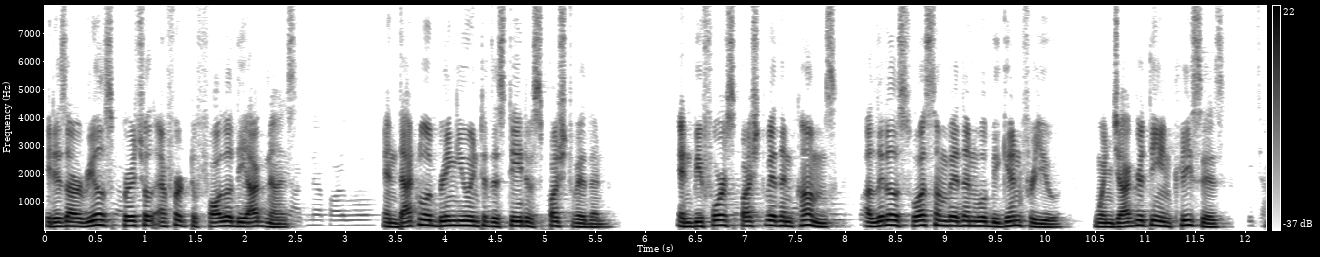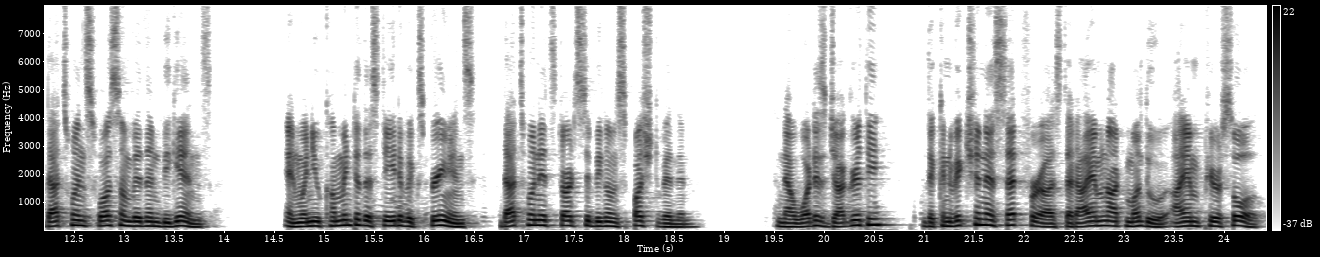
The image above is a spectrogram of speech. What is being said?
It is our real spiritual effort to follow the agnas. And that will bring you into the state of Spashtvedan. And before Spashtvedan comes, a little Swasamvedan will begin for you. When Jagrati increases, that's when Swasamvedan begins. And when you come into the state of experience, that's when it starts to become Spashtvedan. Now, what is Jagrati? The conviction is set for us that I am not Madhu, I am pure soul.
